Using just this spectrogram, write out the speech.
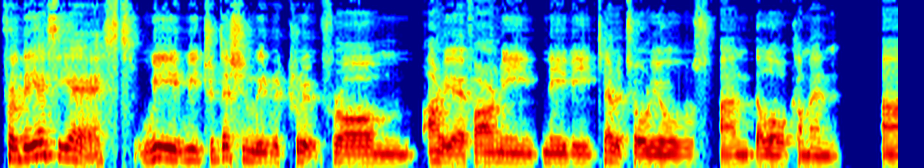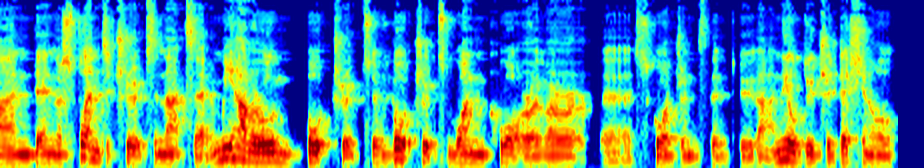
for the SAS, we, we traditionally recruit from RAF, Army, Navy, Territorials, and they'll all come in and then they're split into troops and that's it. And we have our own boat troops. So boat troops, one quarter of our uh, squadrons that do that, and they'll do traditional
